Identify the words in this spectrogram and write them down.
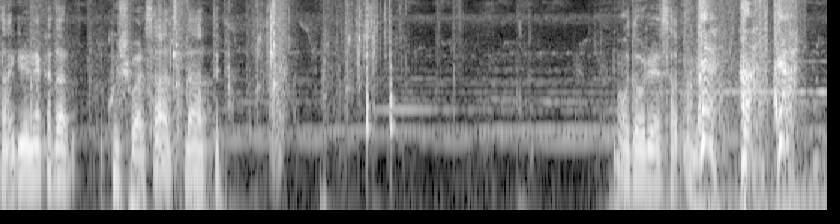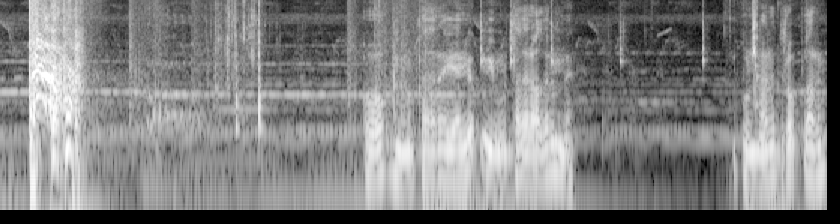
Yine ne kadar kuş varsa dağıttık. O da oraya saklanıyor. Oh yumurtalara yer yok mu? Yumurtaları alırım ben. Bunları droplarım.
